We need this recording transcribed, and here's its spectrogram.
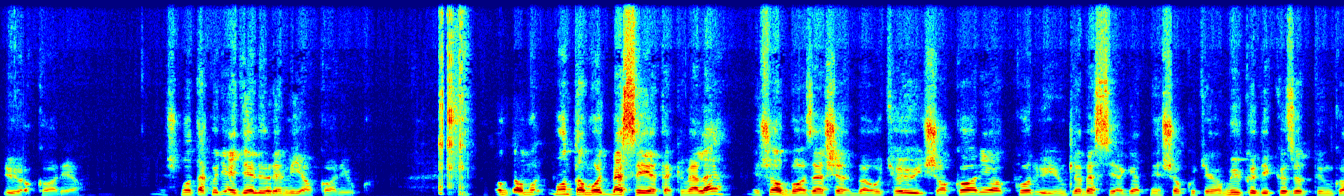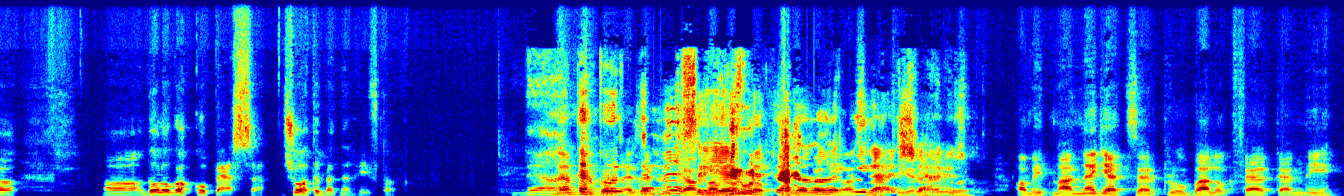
ő akarja. És mondták, hogy egyelőre mi akarjuk. Mondtam, hogy- mondtam, hogy beszéljetek vele, és abban az esetben, hogyha ő is akarja, akkor üljünk le beszélgetni, és akkor, hogyha működik közöttünk a, a dolog, akkor persze. Soha többet nem hívtak. De Nem hát tudom akkor ezek után veszélyezteted magamról a azt a kérdést, királyságot. amit már negyedszer próbálok feltenni,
